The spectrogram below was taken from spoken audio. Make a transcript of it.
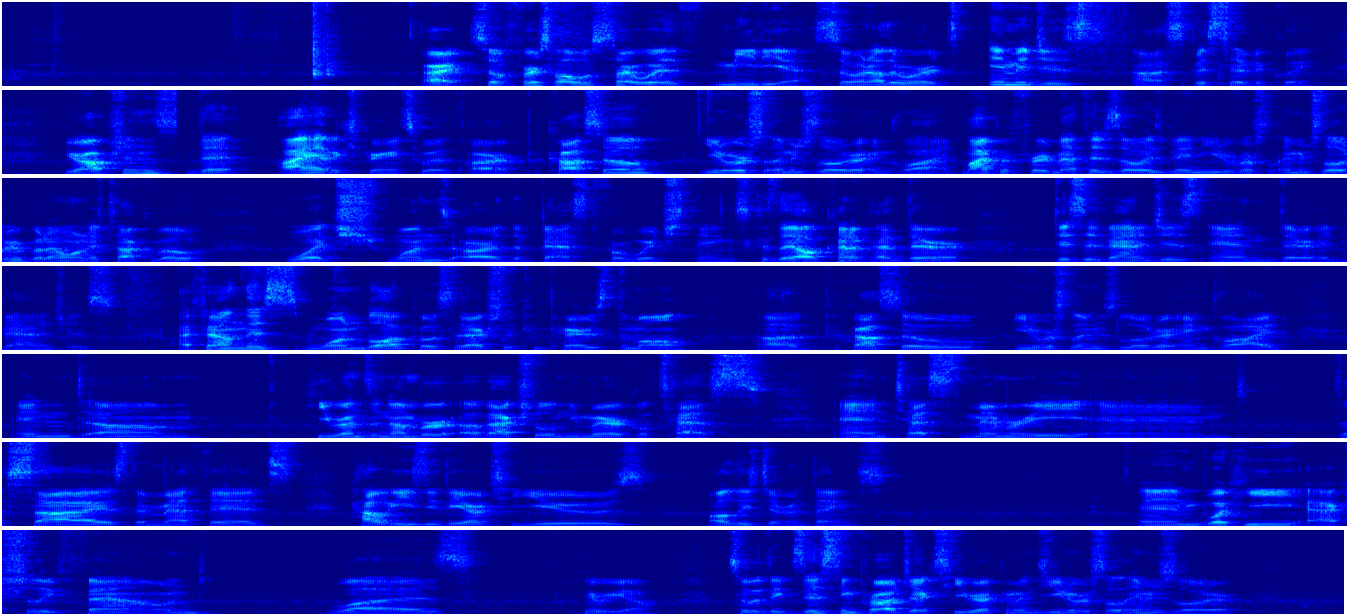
Alright, so first of all we'll start with media, so in other words, images uh, specifically. Your options that I have experience with are Picasso, Universal Image Loader, and Glide. My preferred method has always been Universal Image Loader, but I want to talk about which ones are the best for which things because they all kind of had their disadvantages and their advantages. I found this one blog post that actually compares them all uh, Picasso, Universal Image Loader, and Glide. And um, he runs a number of actual numerical tests and tests the memory and the size, their methods, how easy they are to use, all these different things. And what he actually found was, here we go. So with existing projects, he recommends Universal Image Loader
